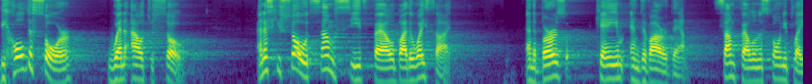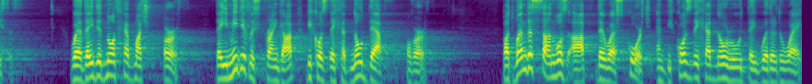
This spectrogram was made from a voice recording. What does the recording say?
Behold, the sower went out to sow. And as he sowed, some seed fell by the wayside, and the birds came and devoured them. Some fell on the stony places, where they did not have much earth. They immediately sprang up because they had no depth of earth. But when the sun was up, they were scorched, and because they had no root, they withered away.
